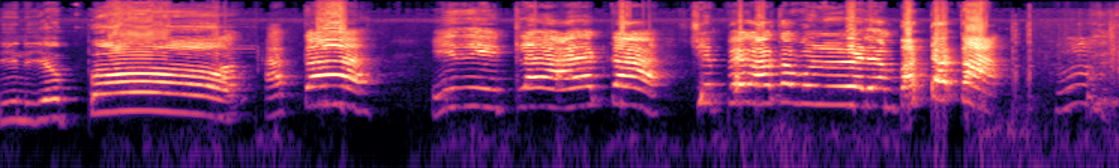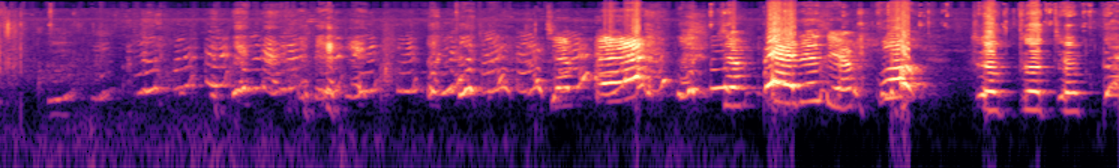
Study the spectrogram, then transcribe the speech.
నేను చెప్పా అక్క ఇది ఇట్లా కాదక్క చెప్పే కాక కూడా పెడదాం పట్టక్క చెప్పే చెప్పేది చెప్పు చెప్తా చెప్తా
